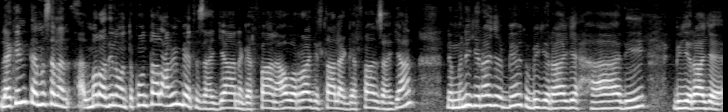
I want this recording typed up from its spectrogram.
لكن أنت مثلا المرأة دي لما تكون طالعة من بيت زهجانة قرفانة أو الراجل طالع قرفان زهجان لما نيجي راجع بيته بيجي راجع هادي بيجي راجع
